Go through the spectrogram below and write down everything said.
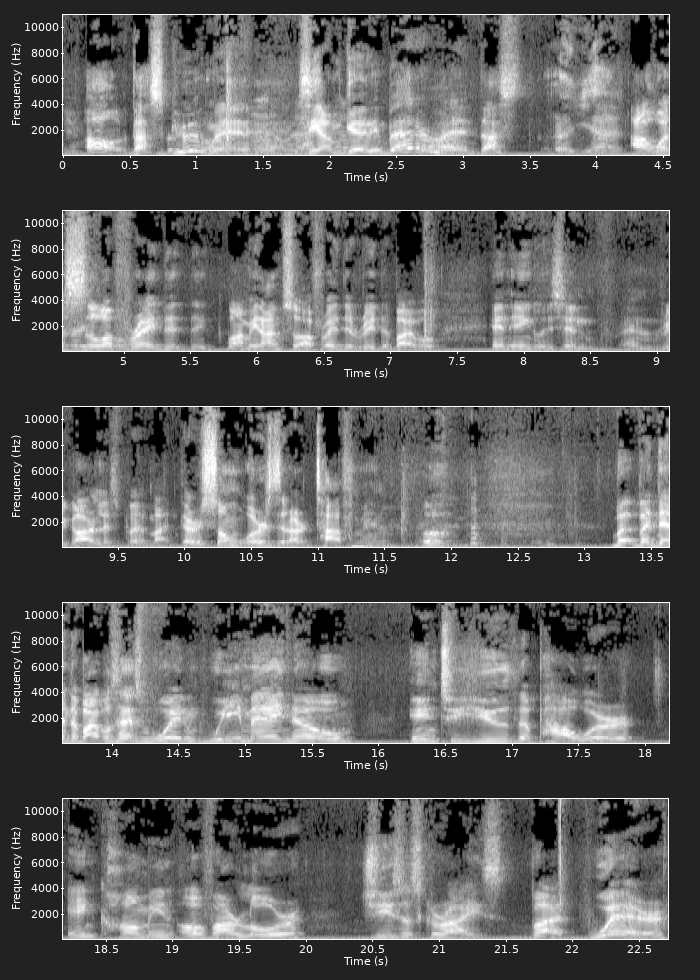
Yeah. Oh, that's good, man. See, I'm getting better, man. That's uh, yeah. I was so afraid that. The, well, I mean, I'm so afraid to read the Bible in English and and regardless, but my, there's some words that are tough, man. Oh. But but then the Bible says, when we may know into you the power and coming of our Lord Jesus Christ, but we're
